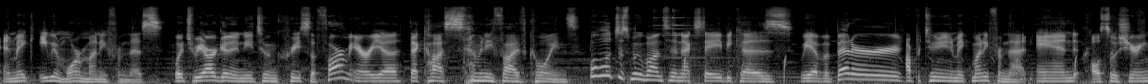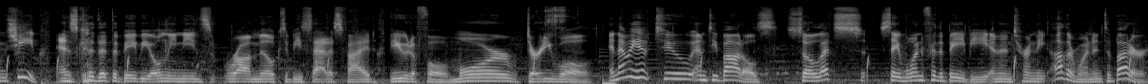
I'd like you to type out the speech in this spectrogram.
and make even more money from this, which we are gonna need to increase the farm area that costs 75 coins. But we'll just move on to the next day because we have a better opportunity to make money from that and also shearing the sheep. And it's good that the baby only needs raw milk to be satisfied. Beautiful, more dirty wool. And now we have two empty bottles. So let's save one for the baby and then turn the other one into butter.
